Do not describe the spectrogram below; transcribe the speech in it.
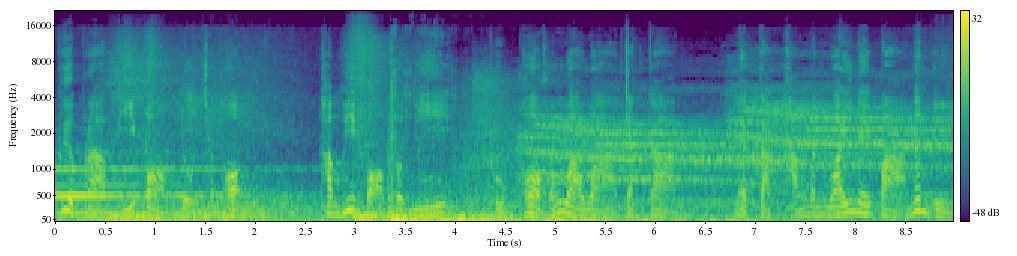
เพื่อปราบผีปอบโดยเฉพาะทำให้ปอบตนนี้ถูกพ่อของวาวาจัดการ และกักขังมันไว้ในป่านั่นเอง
